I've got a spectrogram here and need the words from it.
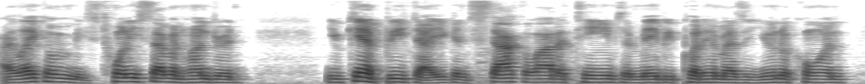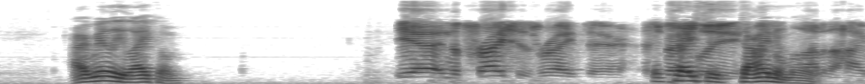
I like him. He's twenty seven hundred. You can't beat that. You can stack a lot of teams and maybe put him as a unicorn. I really like him. Yeah, and the price is right there. The price is dynamite. A lot of the high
